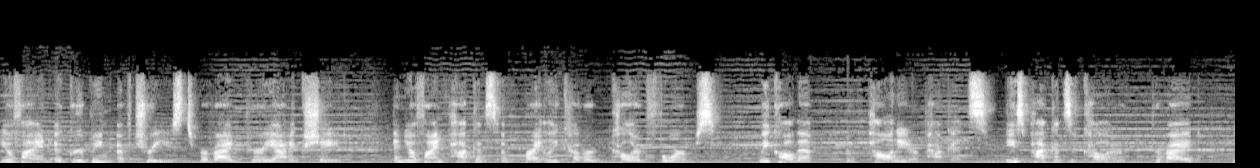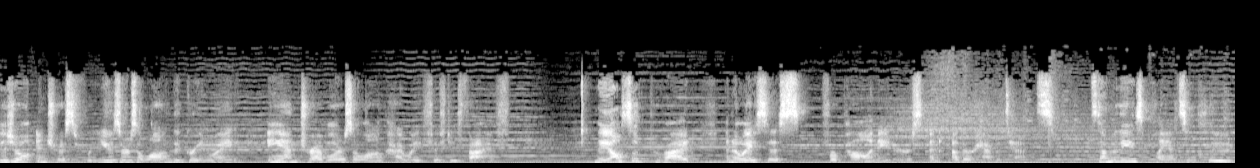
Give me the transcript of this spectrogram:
you'll find a grouping of trees to provide periodic shade and you'll find pockets of brightly covered colored forbs. We call them pollinator pockets. These pockets of color provide visual interest for users along the Greenway and travelers along Highway 55. They also provide an oasis for pollinators and other habitats. Some of these plants include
